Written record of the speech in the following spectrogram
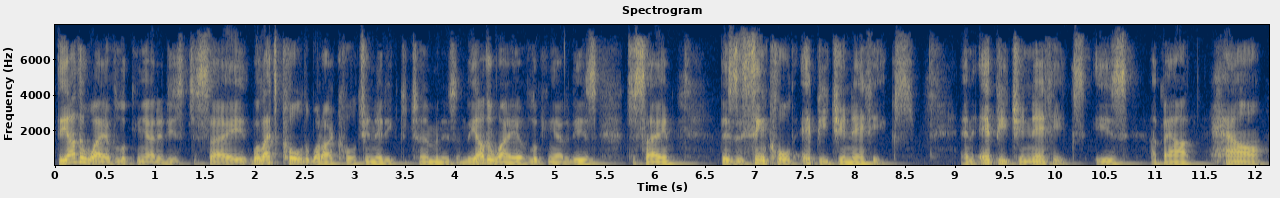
The other way of looking at it is to say, well, that's called what I call genetic determinism. The other way of looking at it is to say there's this thing called epigenetics. And epigenetics is about how,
